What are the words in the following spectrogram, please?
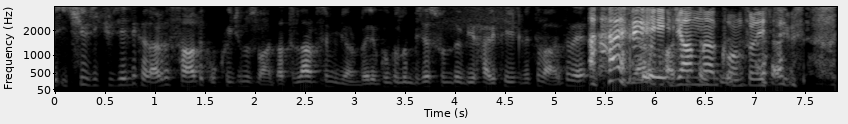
bir 200-250 kadar da sadık okuyucumuz vardı. Hatırlar mısın bilmiyorum. Böyle Google'ın bize sunduğu bir harita hizmeti vardı ve heyecanla kontrol ettiğimiz.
